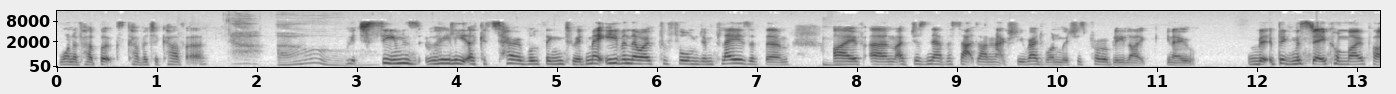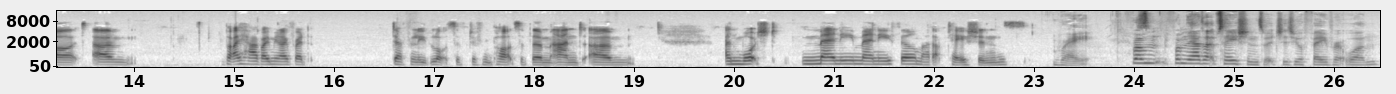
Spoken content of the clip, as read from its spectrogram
one of her books cover to cover, Oh. which seems really like a terrible thing to admit. Even though I've performed in plays of them, I've um, I've just never sat down and actually read one, which is probably like you know, a big mistake on my part. Um, but I have. I mean, I've read definitely lots of different parts of them, and um, and watched many, many film adaptations. Right. From from the adaptations, which is your favourite one?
